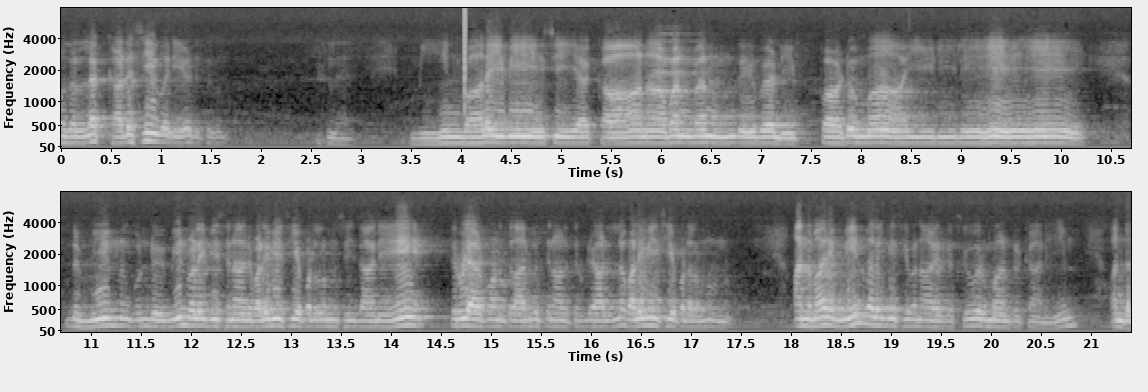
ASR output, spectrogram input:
முதல்ல கடைசி வரியை எடுத்துக்கணும். மீன் வலை வீசிய காணவன் வந்து வெளிப்படுமாயிடிலே. இந்த மீன் கொண்டு மீன் வலை வீசினான் வலை வீசிய படலம் செய்தானே திருவிளையாட்பாணத்தில் அறுபத்தி நாலு திருவிளையாடல வலை வீசிய படலம்னு ஒண்ணு. அந்த மாதிரி மீன் வலை வீசியவனாக இருக்க சிவபெருமான் இருக்கானே அந்த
